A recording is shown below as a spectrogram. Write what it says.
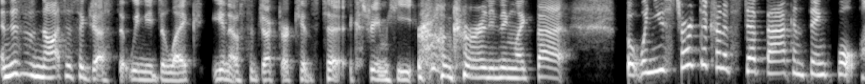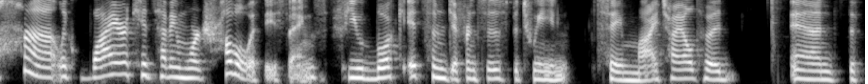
And this is not to suggest that we need to like, you know, subject our kids to extreme heat or hunger or anything like that. But when you start to kind of step back and think, well, huh, like why are kids having more trouble with these things? If you look at some differences between, say, my childhood and the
